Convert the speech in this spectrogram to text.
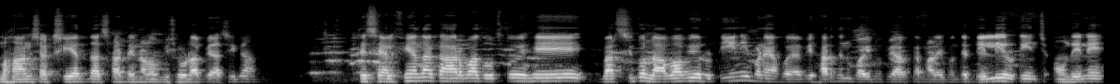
ਮਹਾਨ ਸ਼ਖਸੀਅਤ ਦਾ ਸਾਡੇ ਨਾਲੋਂ ਵਿਛੋੜਾ ਪਿਆ ਸੀਗਾ। ਤੇ ਸੈਲਫੀਆਂ ਦਾ ਕਾਰਵਾ ਦੋਸਤੋ ਇਹ ਵਰਸੀ ਤੋਂ ਇਲਾਵਾ ਵੀ ਰੁਟੀਨ ਹੀ ਬਣਿਆ ਹੋਇਆ ਵੀ ਹਰ ਦਿਨ ਬਾਈ ਨੂੰ ਪਿਆਰ ਕਰਨ ਵਾਲੇ ਬੰਦੇ ਡੇਲੀ ਰੁਟੀਨ 'ਚ ਆਉਂਦੇ ਨੇ।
